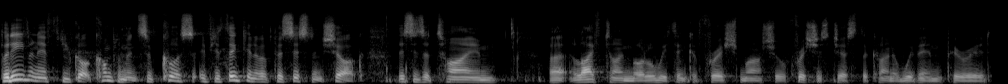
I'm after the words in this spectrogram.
but even if you've got complements, of course, if you're thinking of a persistent shock, this is a time uh, lifetime model, we think of Frisch, Marshall. Frisch is just the kind of within period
